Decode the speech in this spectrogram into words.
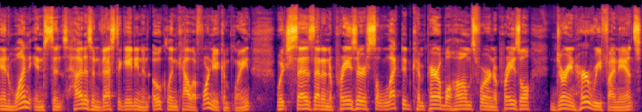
In one instance, HUD is investigating an Oakland, California complaint, which says that an appraiser selected comparable homes for an appraisal during her refinance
